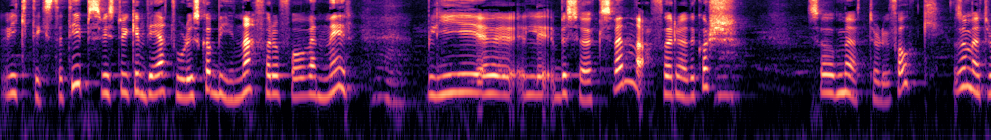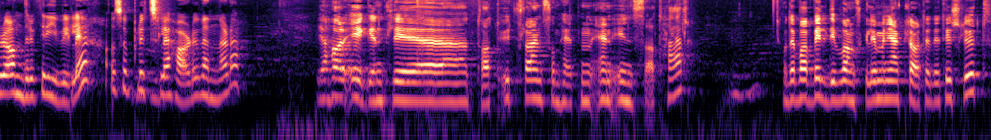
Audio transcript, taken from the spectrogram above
viktigste tips. Hvis du ikke vet hvor du skal begynne for å få venner, bli eh, besøksvenn da, for Røde Kors. Så møter du folk. Og så møter du andre frivillige, og så plutselig har du venner, da. Jeg har egentlig eh, tatt ut fra ensomheten en innsatt her. Og det var veldig vanskelig, men jeg klarte det til slutt.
